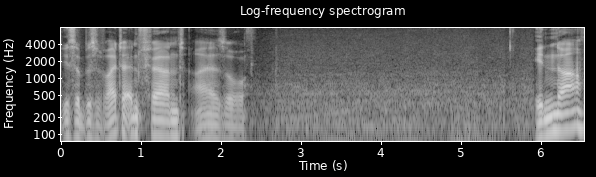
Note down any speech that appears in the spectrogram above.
Die ist ein bisschen weiter entfernt, also Hinder.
